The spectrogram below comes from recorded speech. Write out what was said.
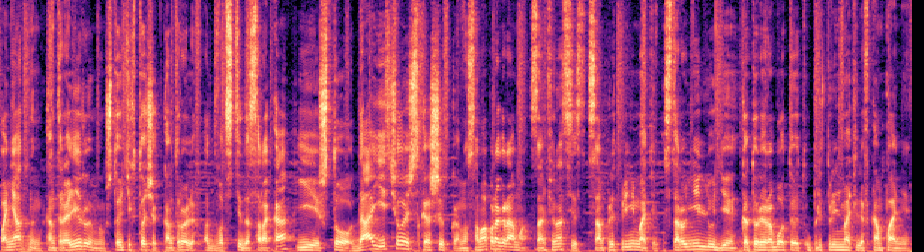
понятным, контролируемым, что этих точек контроля от 20 до 40, и что, да, есть человеческая ошибка, но сама программа, сам финансист, сам предприниматель, сторонние люди, которые работают у предпринимателя в компании,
